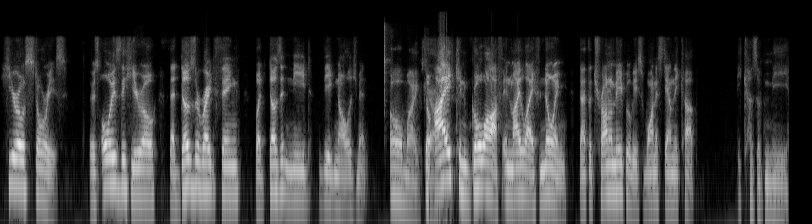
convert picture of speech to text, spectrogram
hero stories, there's always the hero that does the right thing but doesn't need the acknowledgement. Oh my god. So I can go off in my life knowing that the Toronto Maple Leafs won a Stanley Cup because of me.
